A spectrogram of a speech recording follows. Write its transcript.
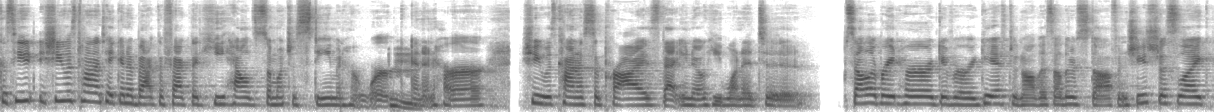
Because he she was kind of taken aback the fact that he held so much esteem in her work Hmm. and in her she was kind of surprised that you know he wanted to celebrate her give her a gift and all this other stuff and she's just like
